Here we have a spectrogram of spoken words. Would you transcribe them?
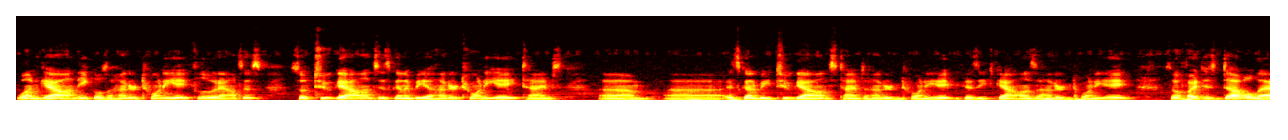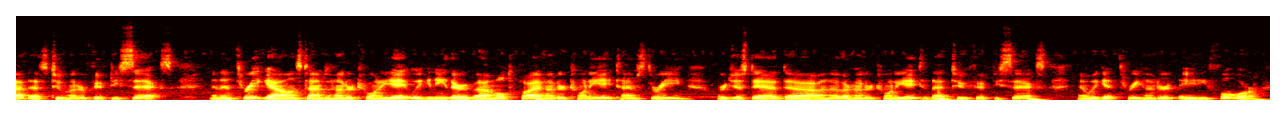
one gallon equals 128 fluid ounces. So two gallons is going to be 128 times, um, uh, it's going to be two gallons times 128 because each gallon is 128. So if I just double that, that's 256. And then 3 gallons times 128, we can either uh, multiply 128 times 3 or just add uh, another 128 to that 256 and we get 384.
